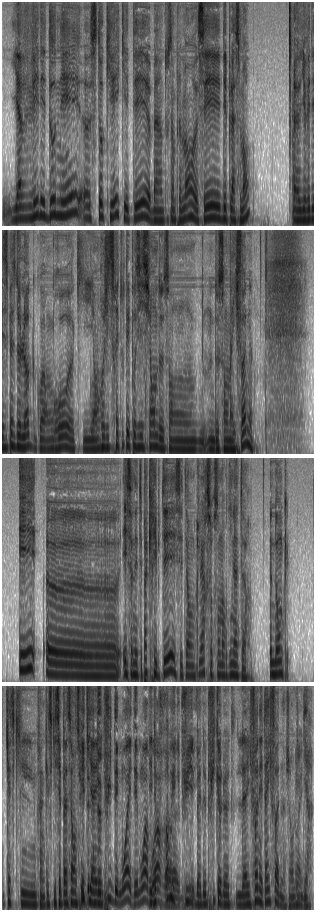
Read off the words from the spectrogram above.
il y avait des données euh, stockées qui étaient, ben, tout simplement, ses déplacements. Il y avait des espèces de logs, quoi, en gros, qui enregistraient toutes les positions de son, de son iPhone. Et, euh, et ça n'était pas crypté, et c'était en clair sur son ordinateur. Donc, qu'est-ce qu'il, enfin, qu'est-ce qui s'est passé ensuite? de- Il y a- depuis des mois et des mois, et voire depuis, ah oui, euh, depuis, oui. bah, depuis que l'iPhone est iPhone, j'ai envie Ouais. de dire.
